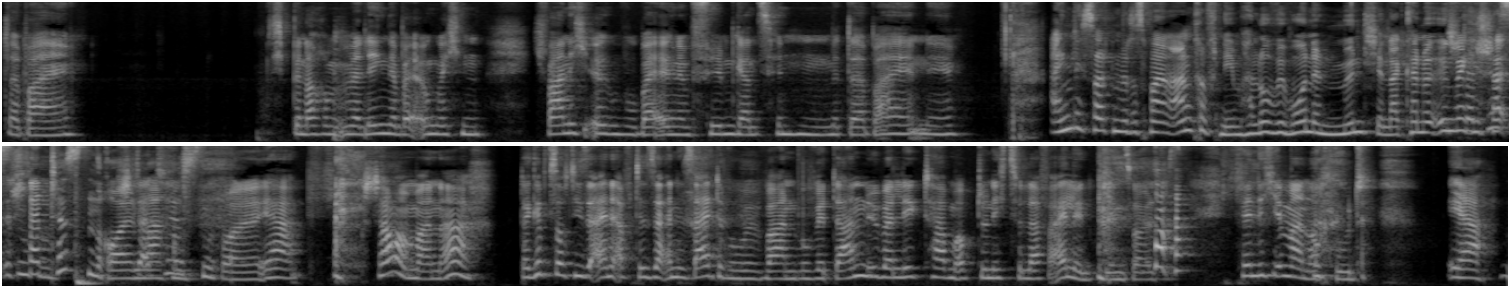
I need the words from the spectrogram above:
dabei. Ich bin auch im Überlegen bei irgendwelchen. Ich war nicht irgendwo bei irgendeinem Film ganz hinten mit dabei. Nee. Eigentlich sollten wir das mal in Angriff nehmen. Hallo, wir wohnen in München. Da können wir irgendwelche Statisten- Statisten Statistenrollen machen. Statistenrolle, ja. Schauen wir mal nach. Da gibt's auch diese eine, auf dieser eine Seite, wo wir waren, wo wir dann überlegt haben, ob du nicht zu Love Island gehen solltest. Finde ich immer noch gut. Ja.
